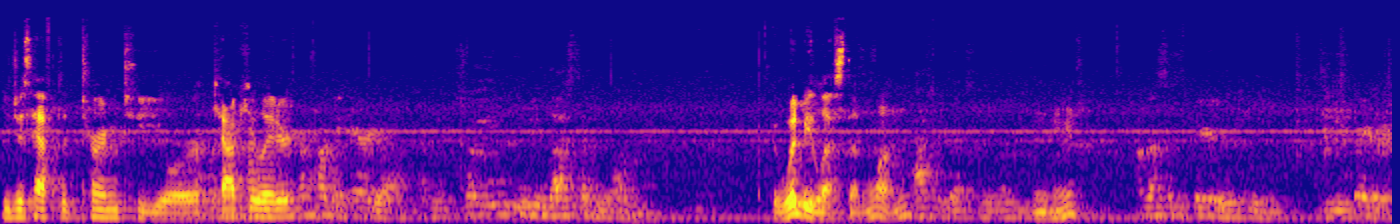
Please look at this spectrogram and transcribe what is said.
you just have to turn to your calculator. I don't have the area. I mean, so you, you need less than one? It would be less than It 1. has to be less than one. hmm Unless it's bigger than E. Is than one.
